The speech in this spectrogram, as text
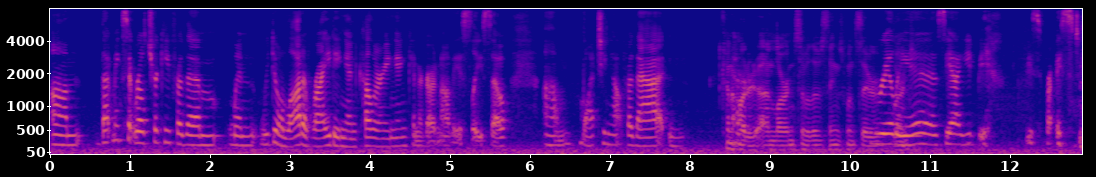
um, that makes it real tricky for them when we do a lot of writing and coloring in kindergarten, obviously. So um, watching out for that and Kind of harder to unlearn some of those things once they're really learned. is. Yeah, you'd be be surprised.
